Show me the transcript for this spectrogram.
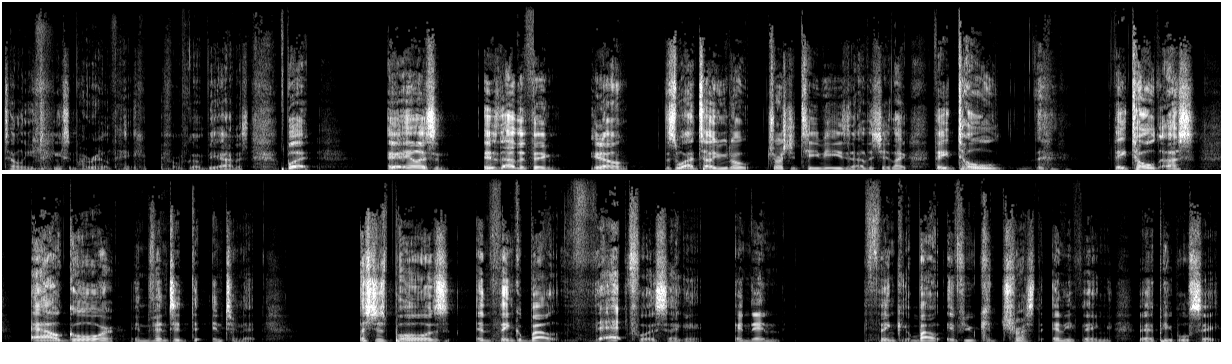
telling you things in my real name. If I'm going to be honest, but hey, listen, here's the other thing. You know, this is why I tell you don't trust your TVs and other shit. Like they told, they told us Al Gore invented the internet. Let's just pause and think about that for a second and then think about if you can trust anything that people say.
